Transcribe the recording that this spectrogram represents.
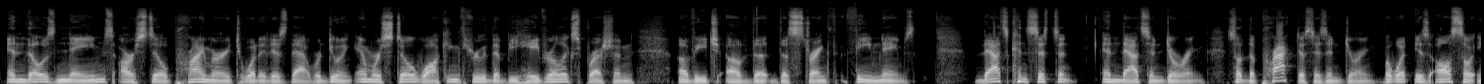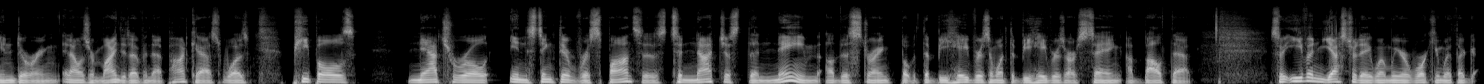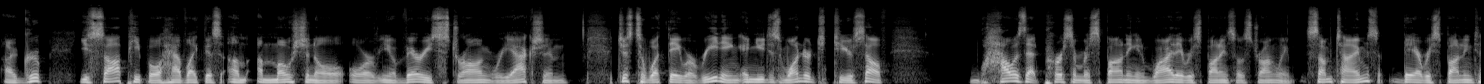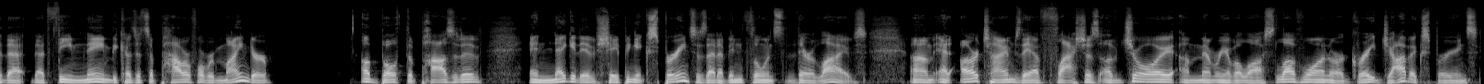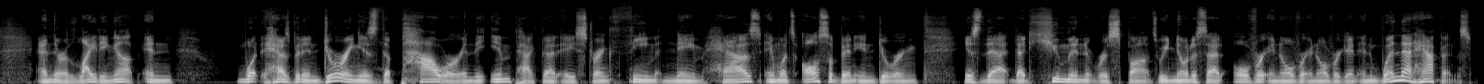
and those names are still primary to what it is that we're doing. And we're still walking through the behavioral expression of each of the, the strength theme names. That's consistent and that's enduring. So the practice is enduring, but what is also enduring, and I was reminded of in that podcast, was people's natural instinctive responses to not just the name of the strength, but with the behaviors and what the behaviors are saying about that. So even yesterday, when we were working with a, a group, you saw people have like this um, emotional or you know very strong reaction just to what they were reading, and you just wondered to yourself, how is that person responding and why are they responding so strongly? Sometimes they are responding to that that theme name because it's a powerful reminder of both the positive and negative shaping experiences that have influenced their lives. Um, at other times, they have flashes of joy, a memory of a lost loved one, or a great job experience, and they're lighting up. And what has been enduring is the power and the impact that a strength theme name has and what's also been enduring is that that human response we notice that over and over and over again and when that happens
